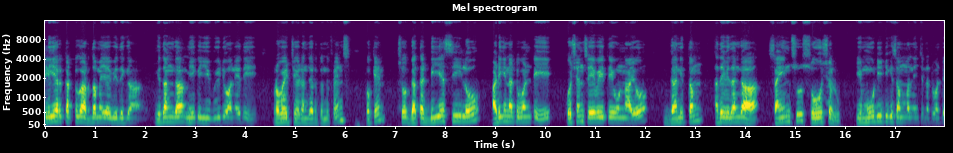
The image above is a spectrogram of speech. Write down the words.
క్లియర్ కట్గా అర్థమయ్యే విధిగా విధంగా మీకు ఈ వీడియో అనేది ప్రొవైడ్ చేయడం జరుగుతుంది ఫ్రెండ్స్. ఓకే? సో గత డిఎస్సిలో అడిగినటువంటి క్వశ్చన్స్ ఏవైతే ఉన్నాయో గణితం అదేవిధంగా సైన్సు సోషల్ ఈ మూడింటికి సంబంధించినటువంటి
